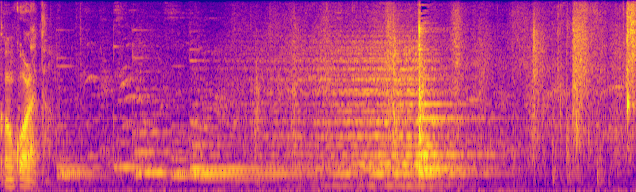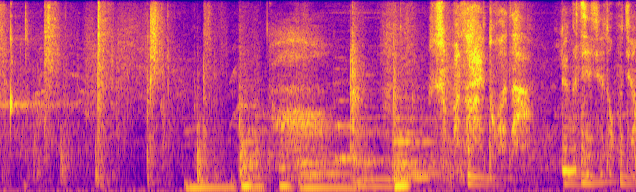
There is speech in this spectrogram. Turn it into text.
跟我过来一趟。什么态度的，连个姐姐都不叫。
